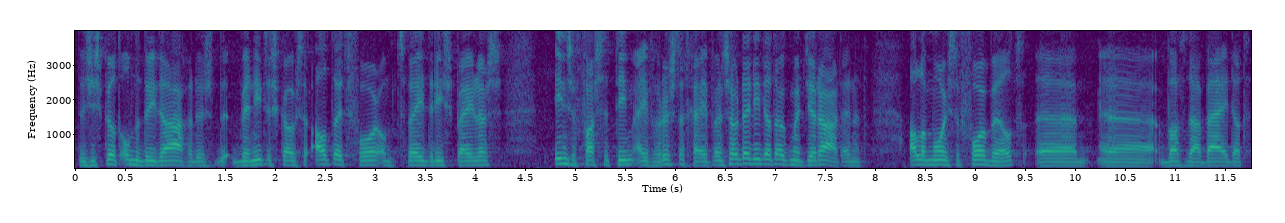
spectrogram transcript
Dus je speelt om de drie dagen. Dus de Benitez koos er altijd voor om twee, drie spelers in zijn vaste team even rust te geven. En zo deed hij dat ook met Gerard. En het allermooiste voorbeeld eh, eh, was daarbij dat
